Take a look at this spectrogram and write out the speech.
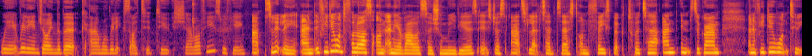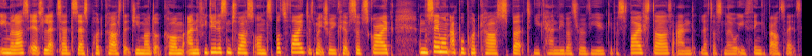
we're really enjoying the book and we're really excited to share our views with you. Absolutely. And if you do want to follow us on any of our social medias, it's just at Let's Add Zest on Facebook, Twitter, and Instagram. And if you do want to email us, it's Let's Add Zest podcast at gmail.com. And if you do listen to us on Spotify, just make sure you click subscribe. And the same on Apple Podcasts, but you can leave us a review, give us five stars, and let us know what you think about it.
